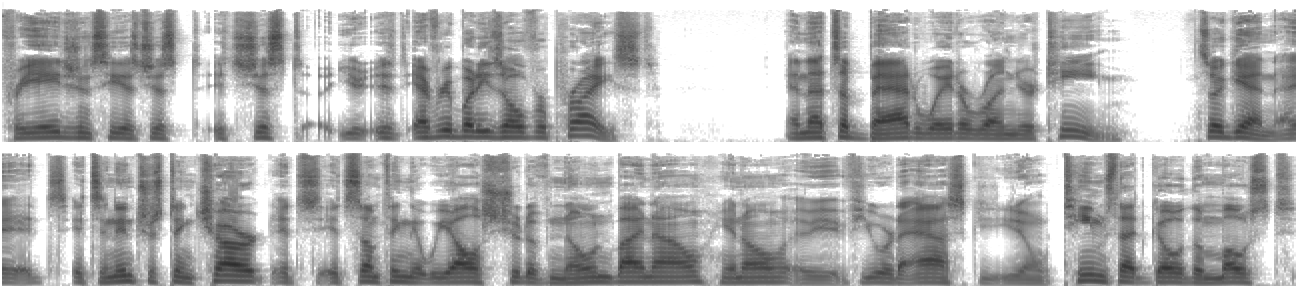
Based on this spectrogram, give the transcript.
Free agency is just it's just it, everybody's overpriced, and that's a bad way to run your team. So again, it's it's an interesting chart. It's it's something that we all should have known by now. You know, if you were to ask, you know, teams that go the most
